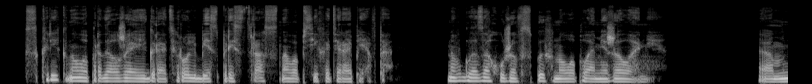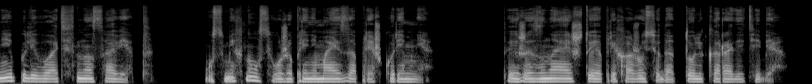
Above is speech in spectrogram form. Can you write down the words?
— скрикнула, продолжая играть роль беспристрастного психотерапевта. Но в глазах уже вспыхнуло пламя желания. «А мне плевать на совет», — усмехнулся, уже принимаясь за пряжку ремня. «Ты же знаешь, что я прихожу сюда только ради тебя».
